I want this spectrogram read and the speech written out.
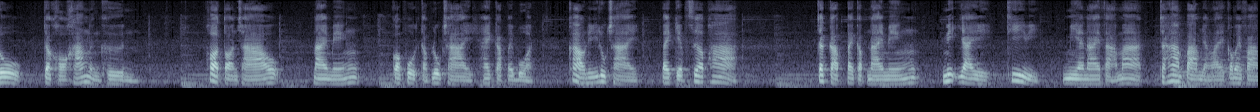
ลูกจะขอค้างหนึ่งคืน พ่อตอนเช้า นายเม้งก็พูดกับลูกชายให้กลับไปบวชข่าวนี้ลูกชายไปเก็บเสื้อผ้า จะกลับไปกับนายเม้งมิใยที่เมียนายสามารถจะห้ามปามอย่างไรก็ไม่ฟัง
